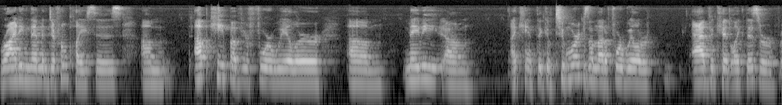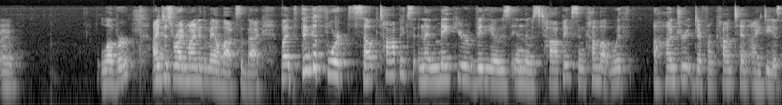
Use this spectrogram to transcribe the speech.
riding them in different places um, upkeep of your four wheeler. Um, maybe um, I can't think of two more because I'm not a four wheeler advocate like this or a lover. I just ride mine to the mailbox and back. But think of four subtopics and then make your videos in those topics and come up with a hundred different content ideas.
